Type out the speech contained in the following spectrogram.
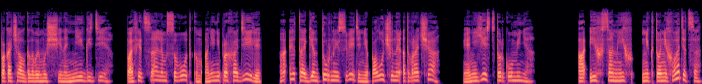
покачал головой мужчина, нигде. По официальным сводкам они не проходили, а это агентурные сведения, полученные от врача, и они есть только у меня. А их самих никто не хватится?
